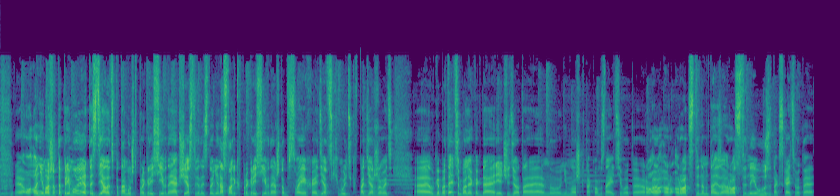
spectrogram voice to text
э, он не может напрямую это сделать, потому что прогрессивная общественность, ну не настолько прогрессивная, чтобы в своих э, детских мультиках поддерживать ЛГБТ, тем более, когда речь идет о, ну, немножко таком, знаете, вот, родственным, родственные узы, так сказать, вот э,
